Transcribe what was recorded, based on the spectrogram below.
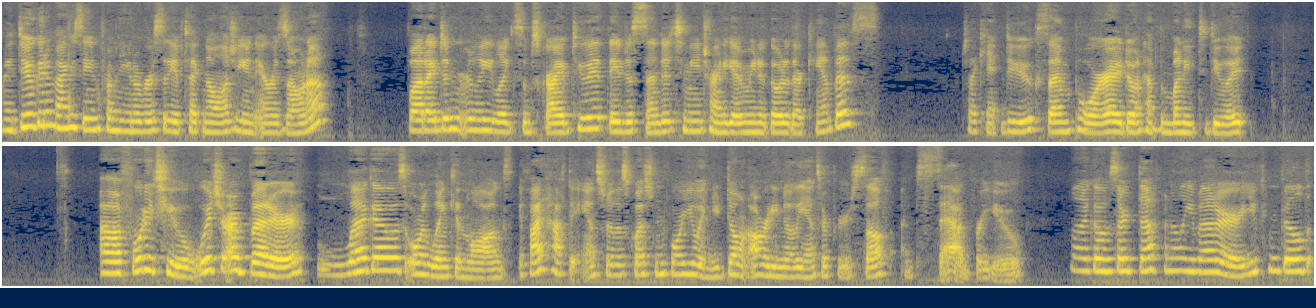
I do get a magazine from the University of Technology in Arizona, but I didn't really like subscribe to it. They just send it to me trying to get me to go to their campus, which I can't do because I'm poor. I don't have the money to do it. Uh, 42. Which are better, Legos or Lincoln Logs? If I have to answer this question for you and you don't already know the answer for yourself, I'm sad for you. Legos are definitely better. You can build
